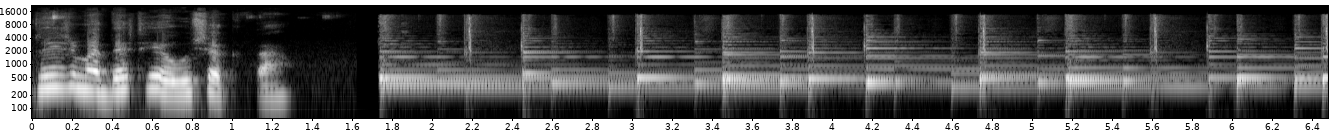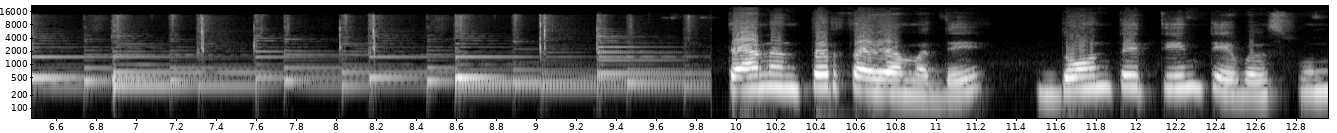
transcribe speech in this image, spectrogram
फ्रीजमध्ये ठेवू शकता. त्यानंतर तव्यामध्ये दोन ते तीन टेबलस्पून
